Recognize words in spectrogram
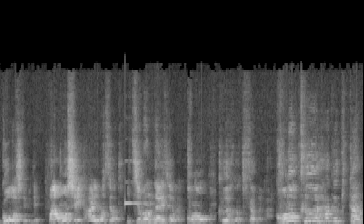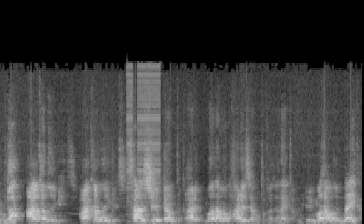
GO してみて。まあもしありますよと。一番大事なのはこの空白期間だから。この空白期間が赤のイメージ。赤のイメージ。3週間とかある。まだまだあるじゃんとかじゃないからね、えー、まだまだないか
